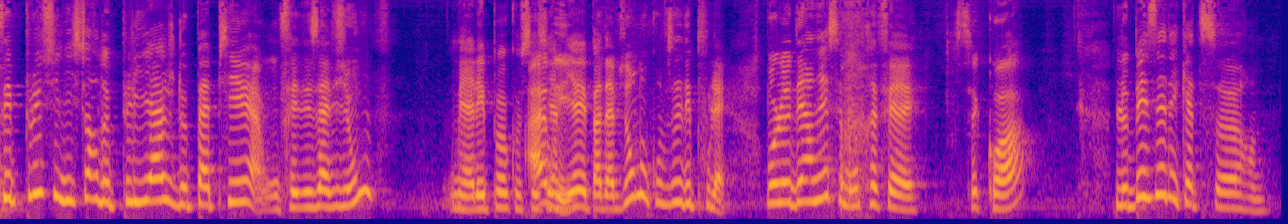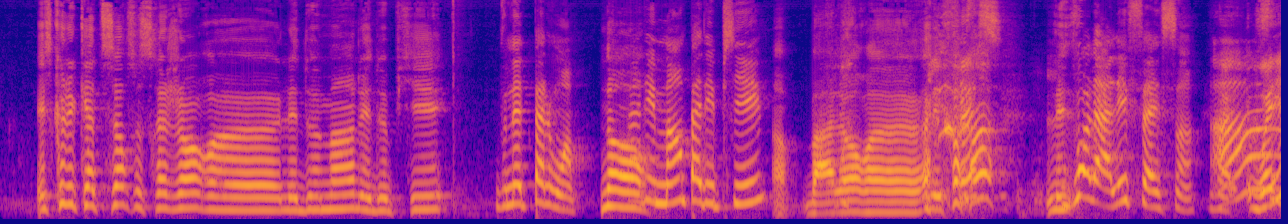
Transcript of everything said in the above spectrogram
C'est plus une histoire de pliage de papier. On fait des avions, mais à l'époque, au 16e, Ah oui. il n'y avait pas d'avion, donc on faisait des poulets. Bon, le dernier, c'est mon préféré. C'est quoi? Le baiser des quatre sœurs. Est-ce que les quatre sœurs, ce serait genre euh, les deux mains, les deux pieds? Vous n'êtes pas loin. Non. Pas des mains, pas des pieds. Ah, bah alors. euh, Les fesses? les- Voilà, les fesses. Vous voyez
